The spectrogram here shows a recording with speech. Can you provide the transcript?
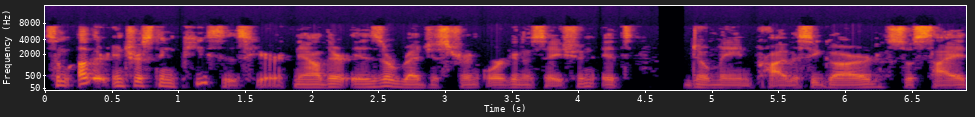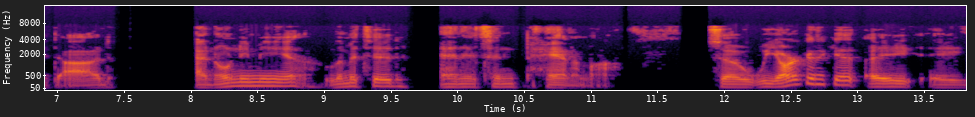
Some other interesting pieces here. Now there is a registrant organization. It's Domain Privacy Guard, Sociedad Anonymia Limited, and it's in Panama. So we are going to get a, a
